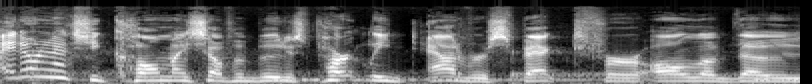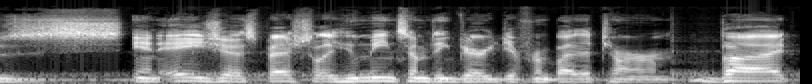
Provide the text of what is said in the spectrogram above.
I don't actually call myself a Buddhist, partly out of respect for all of those in Asia, especially, who mean something very different by the term. But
